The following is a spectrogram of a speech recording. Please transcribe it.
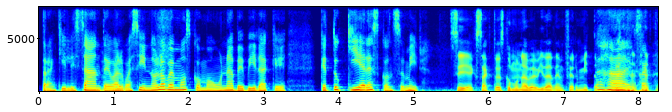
tranquilizante o algo así. No lo vemos como una bebida que, que tú quieres consumir. Sí, exacto, es como una bebida de enfermito. Ajá, exacto.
